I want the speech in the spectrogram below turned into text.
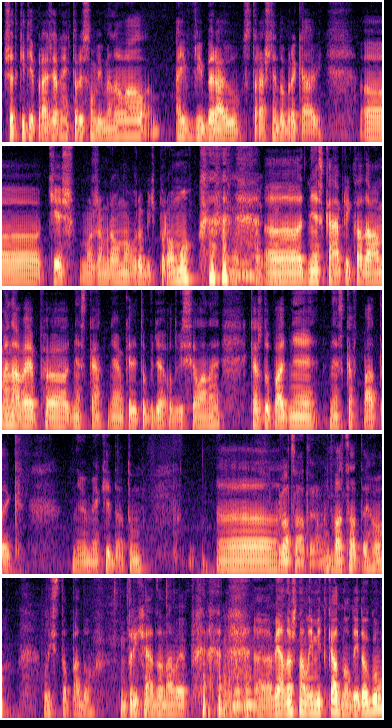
všetky tie pražiarne, ktoré som vymenoval, aj vyberajú strašne dobré kávy. Uh, tiež môžem rovno urobiť promo. uh, dneska napríklad dávame na web, uh, dneska, neviem kedy to bude odvysielané, každopádne dneska v pátek, neviem aký je dátum, 20. 20. listopadu prichádza na web uh, Vianočná limitka od Nodidogu,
